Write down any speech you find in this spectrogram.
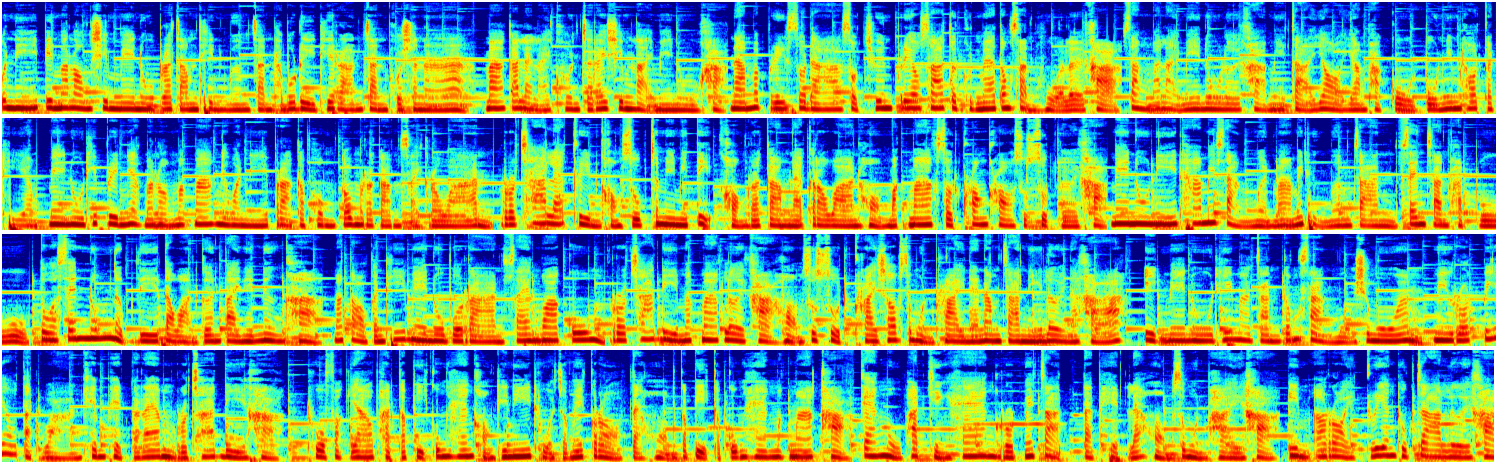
วันนี้ปินมาลองชิมเมนูประจำถิ่นเมืองจันทบุรีที่ร้านจันโภชนา มากันหลาย ๆ คนจะได้ชิมหลายเมนูค่ะ น้ำมะปรี๊ดโซดา สดชื่นเปรี้ยวซ่าจนคุณแม่ต้องสั่นหัวเลยค่ะ สั่งมาหลายเมนูเลยค่ะ มีจ๋าหย่อยำผักกูด ปูนิ่มทอดกระเทียม เมนูที่ปรินอยากมาลองมาก ๆ ในวันนี้ปลากระพงต้มระกำใส่กระวาน รสชาติและกลิ่นของซุปจะมีมิติของระกำและกระวานหอมมาก ๆ สดคล่องคลอสุด ๆ เลยค่ะ เมนูนี้ถ้าไม่สั่งเหมือนมาไม่ถึงเมืองจันเส้นจันผัดปูตัวเส้นนุ่มหนึบดีแต่หวานเกินไปนิดนึงค่ะ มาต่อกันที่เมนูโบราณแซงว่ากุ้ง รสชาติดีมากๆเลยค่ะ หอมสุดๆ ใครชอบสมุนไพรแนะนำจานนี้เลยนะคะ อีกเมนูที่มาจันต้องสั่งหมูชมวง มีรสเปรี้ยวตัดหวานเค็มเผ็ดแปร่มรสชาติดีค่ะ ถั่วฝักยาวผัดกะปิกุ้งแห้งของที่นี่ถั่วจะไม่กรอบ แต่หอมกะปิกับกุ้งแห้งมากๆค่ะ แกงหมูผัดขิงแห้งรสไม่จัด แต่เผ็ดและหอมสมุนไพรค่ะ อิ่มอร่อยเกลี้ยงทุกจานเลยค่ะ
